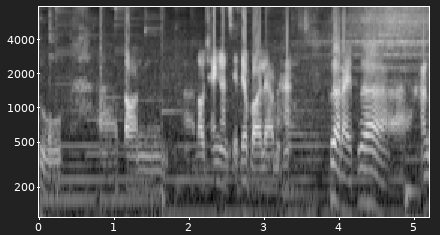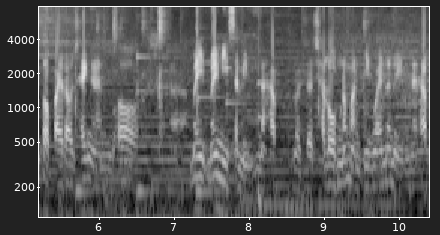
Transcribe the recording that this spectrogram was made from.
สู่อตอนอเราใช้งานเสร็จเรียบร้อยแล้วนะฮะเพื่ออะไรเพื่อครั้งต่อไปเราใช้งานก็ไม่ไม่มีสนิมนะครับ เราจะชโลมน้ำมันทิ้งไว้นั่นเองนะครับ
